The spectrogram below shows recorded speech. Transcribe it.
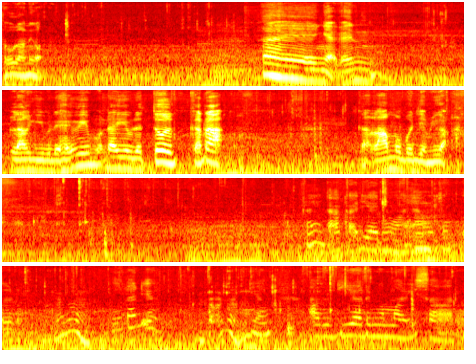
Seorang tengok. Hai, ingat kan lari pada highway pun dari betul kerak. Tak lama pun jam juga. Kan tak akak dia ni Mak, yang jumpa tu. Hmm. Ni dia. Tak ada. Yang Ardia dengan Marisa tu.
